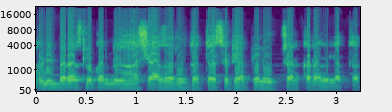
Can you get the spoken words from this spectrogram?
आणि बऱ्याच लोकांना असे आजार होतात त्यासाठी आपल्याला उपचार करावे लागतात.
